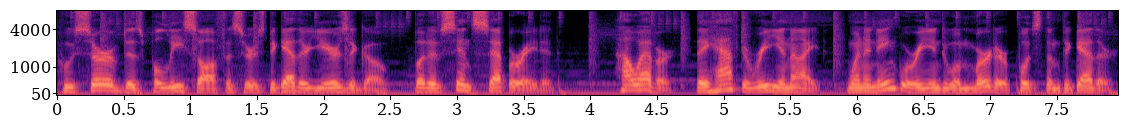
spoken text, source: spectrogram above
who served as police officers together years ago but have since separated. However, they have to reunite when an inquiry into a murder puts them together,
